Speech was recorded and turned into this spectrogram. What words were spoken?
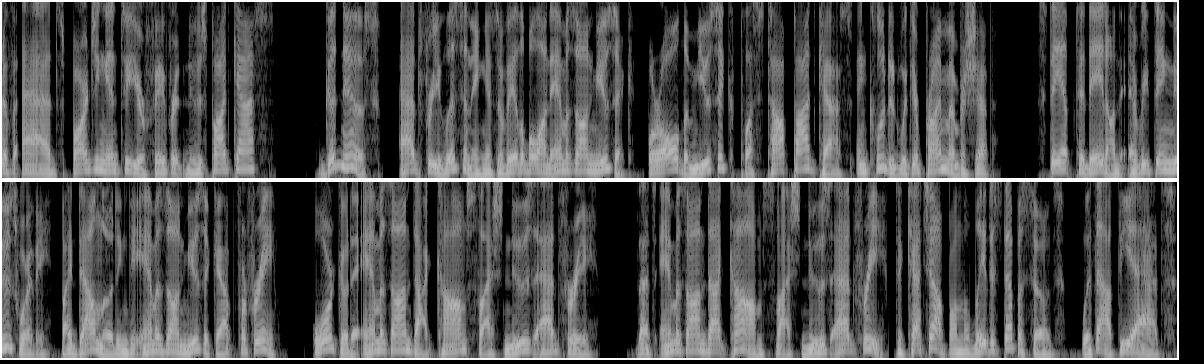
of ads barging into your favorite news podcasts? Good news. Ad-free listening is available on Amazon Music for all the music plus top podcasts included with your Prime membership. Stay up to date on everything newsworthy by downloading the Amazon Music app for free or go to amazon.com slash news ad free. That's amazon.com slash news ad free to catch up on the latest episodes without the ads.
